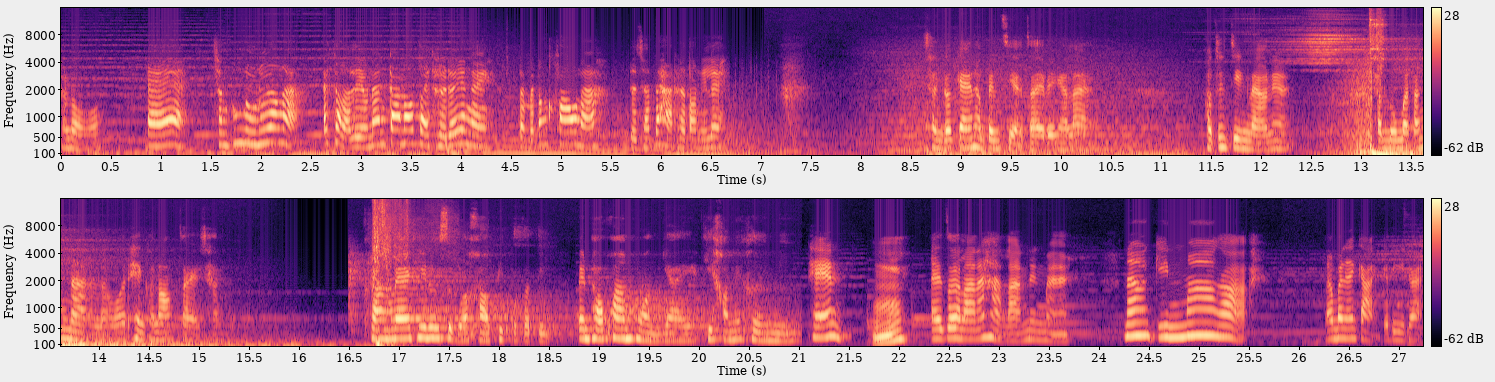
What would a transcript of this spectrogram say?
ฮัลโหล แอร์ฉันเพิ่งรู้เรื่องอะไอ้สารเลวนั่นกล้านอกใจเธอได้ยังไง แต่ไม่ต้องเศร้านะ เดี๋ยวฉันไปหาเธอตอนนี้เลย ฉันก็แกล้งทำเป็นเสียใจไปงั้นแหละ เพราะจริง ๆ แล้วเนี่ย ฉันรู้มาตั้งนานแล้วว่าเทนเขานอกใจฉัน ครั้งแรกที่รู้สึกว่าเขาผิดปกติ เป็นเพราะความห่วงใยที่เขาไม่เคยมี เทนอืมไอเจอร้านอาหารร้านหนึ่งมา น่ากินมากอะแล้วบรรยากาศก็ดีด้วย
